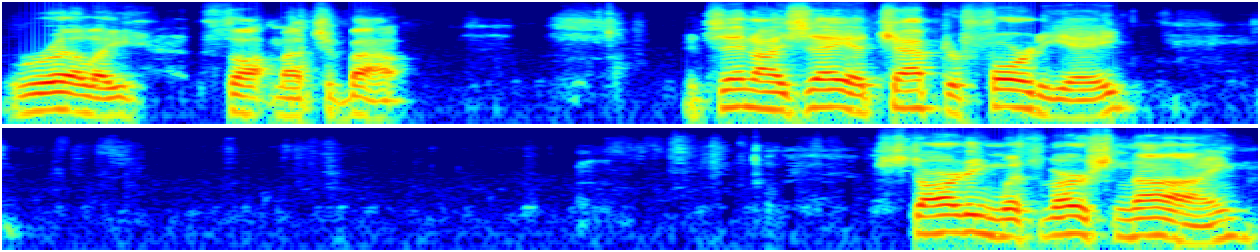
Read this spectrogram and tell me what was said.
really thought much about. It's in Isaiah chapter 48. Starting with verse 9.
